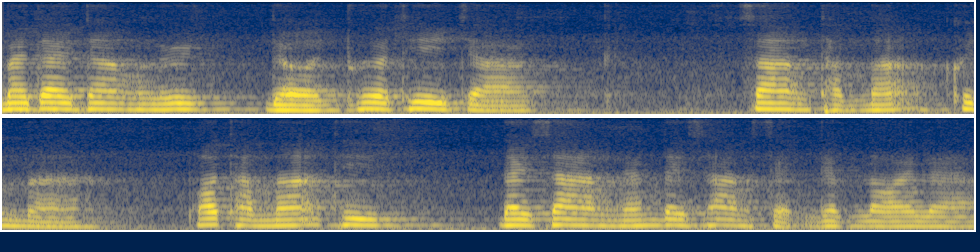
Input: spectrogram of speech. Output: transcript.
ไม่ได้นั่งหรือเดินเพื่อที่จะสร้างธรรมะขึ้นมา เพราะธรรมะที่ได้สร้างนั้นได้สร้างเสร็จเรียบร้อยแล้ว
